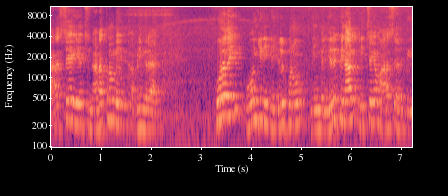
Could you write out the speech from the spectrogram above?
அரசே ஏற்று நடத்தணும் அப்படிங்கிற குரலை ஓங்கி நீங்கள் எழுப்பணும். நீங்கள் எழுப்பினால் நிச்சயம் அரசு அதுக்கு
